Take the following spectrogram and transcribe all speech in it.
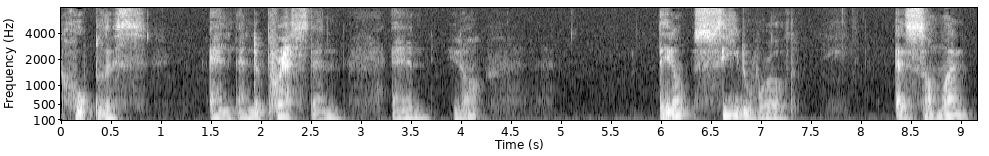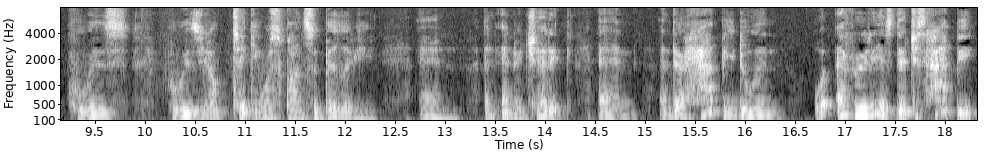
hopeless and and depressed and and you know they don't see the world as someone who is who is you know taking responsibility and and energetic and and they're happy doing whatever it is they're just happy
